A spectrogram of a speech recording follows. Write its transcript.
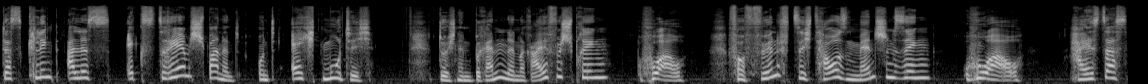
das klingt alles extrem spannend und echt mutig. Durch einen brennenden Reifen springen? Wow. Vor 50.000 Menschen singen? Wow. Heißt das,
